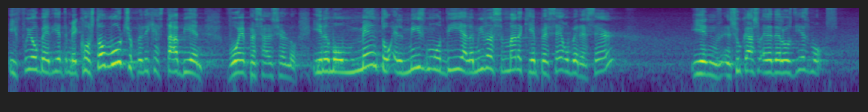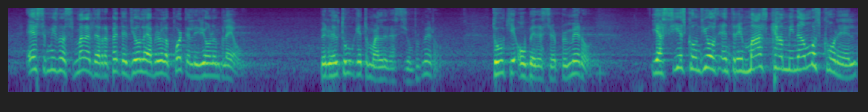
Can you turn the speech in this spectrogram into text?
Y fui obediente, me costó mucho, pero dije, está bien, voy a empezar a hacerlo. Y en el momento, el mismo día, la misma semana que empecé a obedecer, y en, en su caso era de los diezmos. Esa misma semana de repente Dios le abrió la puerta y le dio un empleo. Pero él tuvo que tomar la decisión primero. Tuvo que obedecer primero. Y así es con Dios. Entre más caminamos con Él,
